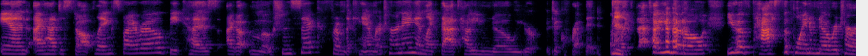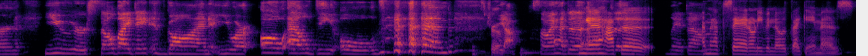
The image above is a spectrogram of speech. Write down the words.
And I had to stop playing Spyro because I got motion sick from the camera turning. And like that's how you know you're decrepit. Like that's how you know you have passed the point of no return. You, your sell by date is gone. You are OLD old. and It's true. yeah. So I had to I'm gonna had have to. lay it down. I'm gonna have to say I don't even know what that game is.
